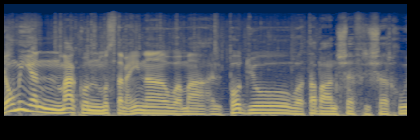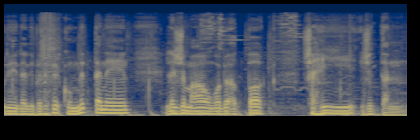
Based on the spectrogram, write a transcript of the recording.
يوميا معكم مستمعينا ومع البوديو وطبعا شيف ريشار خوري للي برفقكم من التنين للجمعة وبأطباق شهية جدا.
